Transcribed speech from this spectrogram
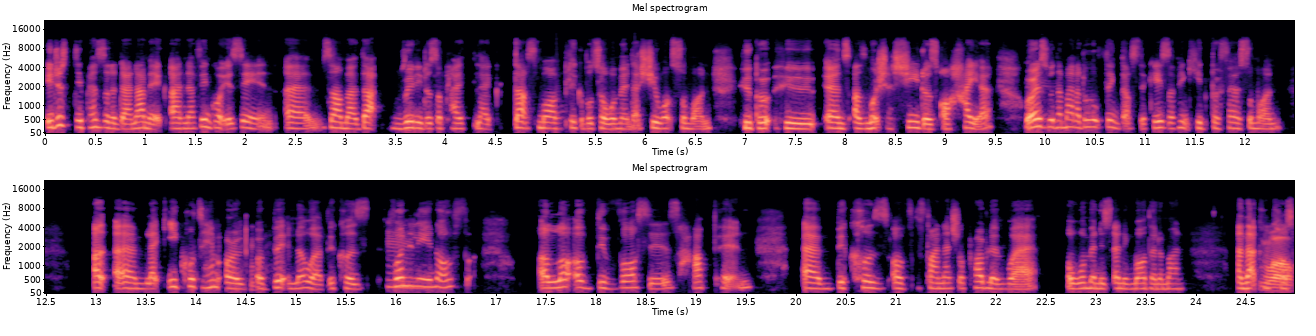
it just depends on the dynamic. And i think what you're saying um sama that really does apply like that's more applicable to a woman that she wants someone who who earns as much as she does or higher. Whereas with a man i don't think that's the case. I think he'd prefer someone uh, um like equal to him or a, a bit lower because funnily enough a lot of divorces happen um because of financial problem where a woman is earning more than a man. And that can Wow. cause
